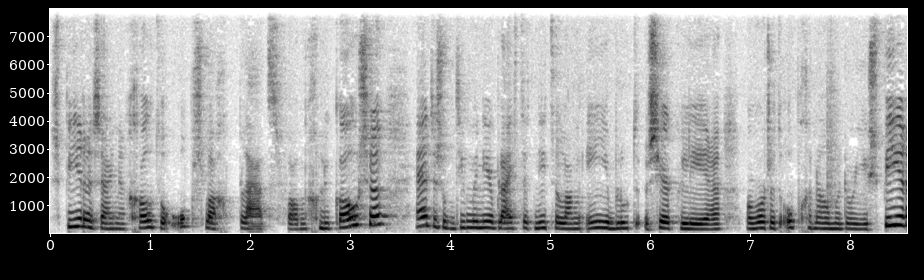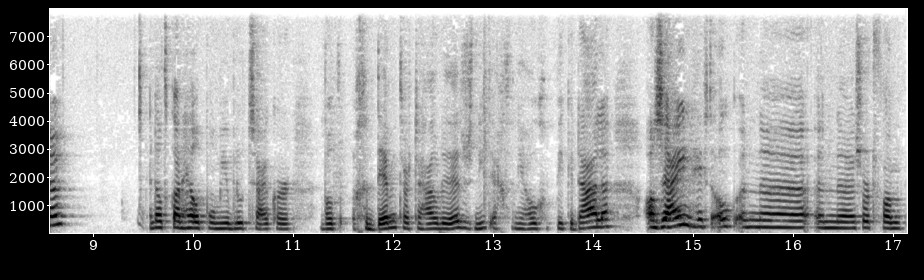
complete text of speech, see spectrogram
Spieren zijn een grote opslagplaats van glucose. Dus op die manier blijft het niet te lang in je bloed circuleren, maar wordt het opgenomen door je spieren. En dat kan helpen om je bloedsuiker wat gedempter te houden, dus niet echt in die hoge pieken dalen. Azijn heeft ook een, uh, een uh, soort van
